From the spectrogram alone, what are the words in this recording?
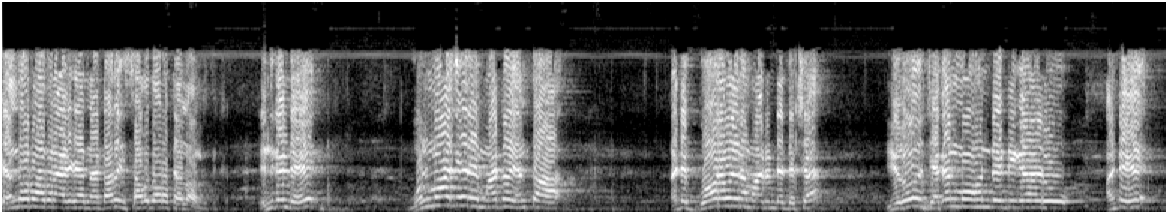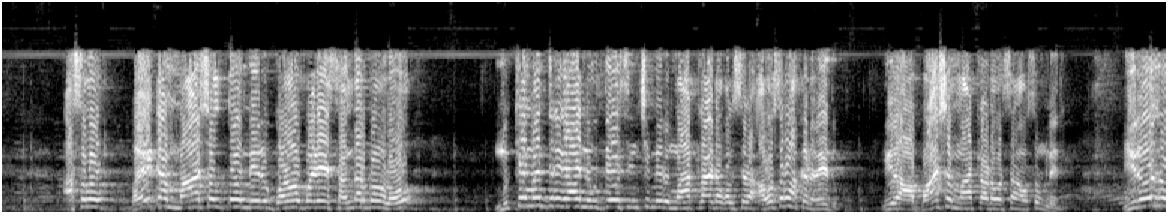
చంద్రబాబు నాయుడు గారిని అంటారా? ఈ సభ ద్వారా తేలాలి ఎందుకంటే ఉన్మాది అనే మాట ఎంత అంటే ఘోరమైన మాట అంటే అధ్యక్ష ఈరోజు జగన్మోహన్ రెడ్డి గారు అంటే అసలు బయట మాషలతో మీరు గొడవ పడే సందర్భంలో ముఖ్యమంత్రి గారిని ఉద్దేశించి మీరు మాట్లాడవలసిన అవసరం అక్కడ లేదు. మీరు ఆ భాష మాట్లాడవలసిన అవసరం లేదు. ఈరోజు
